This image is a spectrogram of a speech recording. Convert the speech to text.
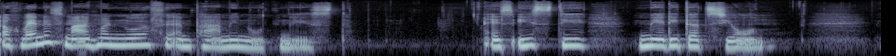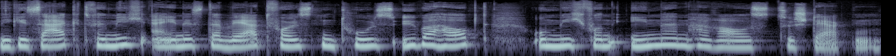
auch wenn es manchmal nur für ein paar Minuten ist. Es ist die Meditation. Wie gesagt, für mich eines der wertvollsten Tools überhaupt, um mich von innen heraus zu stärken.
